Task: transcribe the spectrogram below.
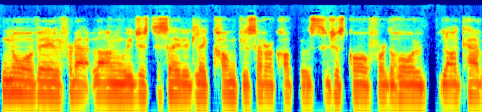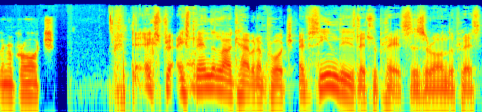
no avail for that long, we just decided, like countless other couples, to just go for the whole log cabin approach. Expl- explain the log cabin approach. I've seen these little places around the place.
